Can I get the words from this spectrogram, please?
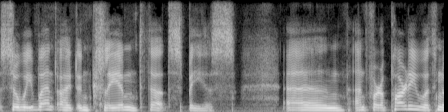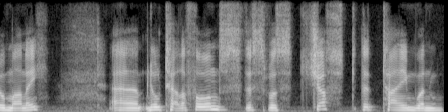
So we went out and claimed that space. Um, and for a party with no money, um, no telephones. This was just the time when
